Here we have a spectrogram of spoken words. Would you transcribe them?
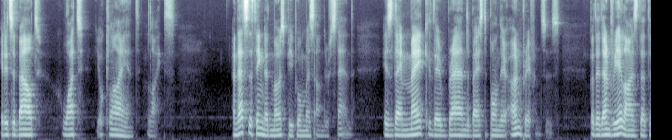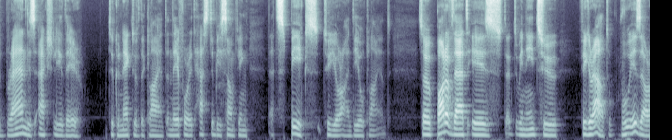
It is about what your client likes. And that's the thing that most people misunderstand is they make their brand based upon their own preferences but they don't realize that the brand is actually there to connect with the client and therefore it has to be something that speaks to your ideal client so part of that is that we need to figure out who is our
